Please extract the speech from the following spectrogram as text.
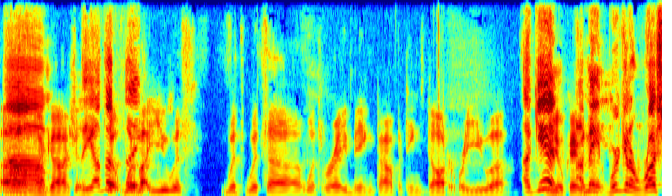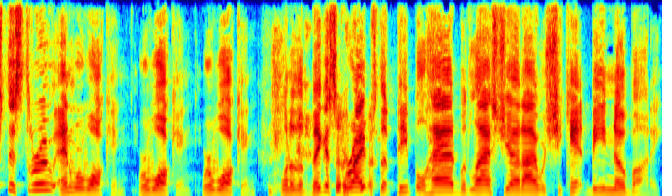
Oh my Um, gosh. the other So what about you with with with uh with Rey being Palpatine's daughter? Were you uh Again, you okay I mean, that? we're going to rush this through and we're walking. We're walking. We're walking. One of the biggest gripes that people had with Last Jedi was she can't be nobody.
